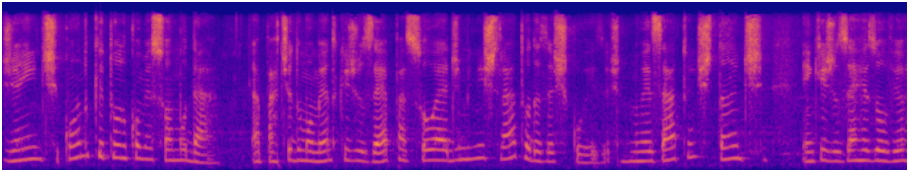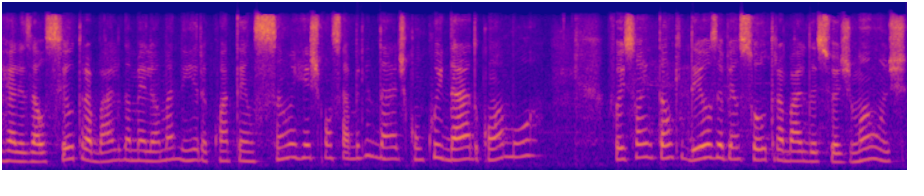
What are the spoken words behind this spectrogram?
Gente, quando que tudo começou a mudar? A partir do momento que José passou a administrar todas as coisas, no exato instante em que José resolveu realizar o seu trabalho da melhor maneira, com atenção e responsabilidade, com cuidado, com amor. Foi só então que Deus abençoou o trabalho das suas mãos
